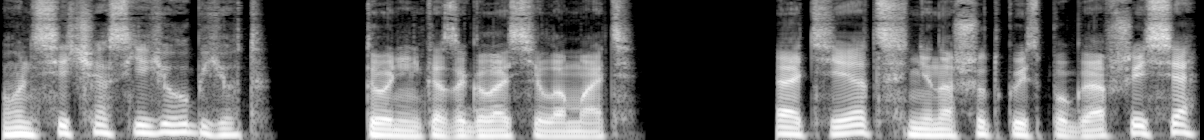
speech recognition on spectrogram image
«Он сейчас ее убьет», — тоненько заголосила мать. Отец, не на шутку испугавшийся,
